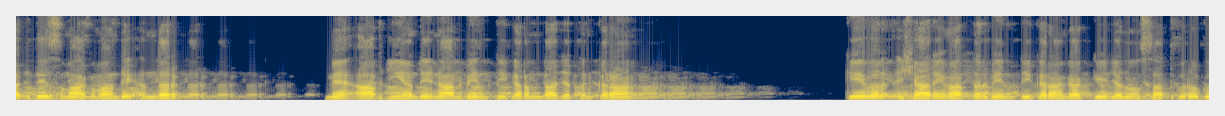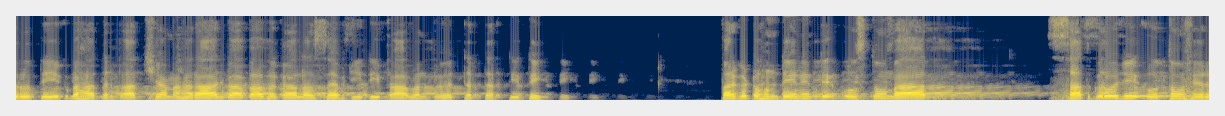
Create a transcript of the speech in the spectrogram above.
ਅੱਜ ਦੇ ਸਮਾਗਮਾਂ ਦੇ ਅੰਦਰ ਮੈਂ ਆਪ ਜੀਆਂ ਦੇ ਨਾਲ ਬੇਨਤੀ ਕਰਨ ਦਾ ਯਤਨ ਕਰਾਂ ਕੇਵਲ ਇਸ਼ਾਰੇ ਮਾਤਰ ਬੇਨਤੀ ਕਰਾਂਗਾ ਕਿ ਜਦੋਂ ਸਤਿਗੁਰੂ ਗੁਰੂ ਤੇਗ ਬਹਾਦਰ ਪਾਤਸ਼ਾਹ ਮਹਾਰਾਜ ਬਾਬਾ ਬਕਾਲਾ ਸਾਹਿਬ ਜੀ ਦੀ ਪਾਵਨ ਪਵਿੱਤਰ ਧਰਤੀ ਤੇ ਪ੍ਰਗਟ ਹੁੰਦੇ ਨੇ ਤੇ ਉਸ ਤੋਂ ਬਾਅਦ ਸਤਿਗੁਰੂ ਜੀ ਉਥੋਂ ਫਿਰ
